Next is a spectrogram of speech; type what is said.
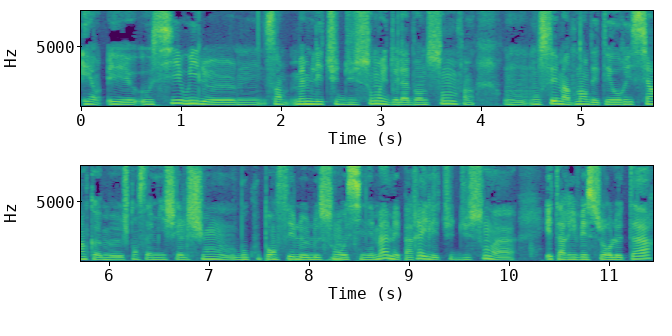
et, et, aussi, oui, le, même l'étude du son et de la bande son. Enfin, on, sait maintenant des théoriciens comme, je pense à Michel Chion, ont beaucoup pensé le, son mm. au cinéma, mais pareil, l'étude du son a, est arrivée sur le tard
